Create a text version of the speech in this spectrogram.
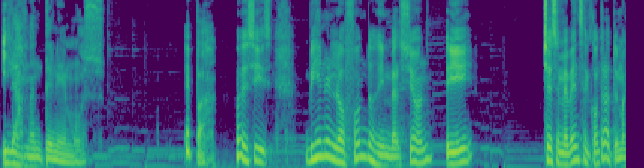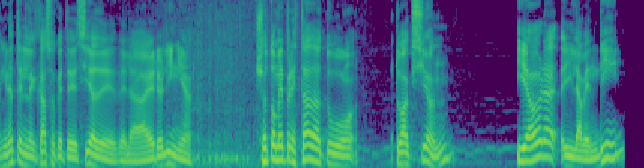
y las mantenemos. Epa, vos decís, vienen los fondos de inversión y, che, se me vence el contrato. Imagínate en el caso que te decía de, la aerolínea. Yo tomé prestada tu, tu acción y ahora, y la vendí,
